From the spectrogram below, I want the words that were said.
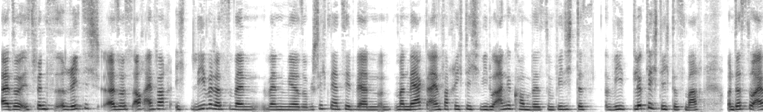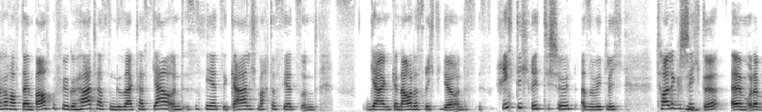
Also ich finde es richtig, also es ist auch einfach, ich liebe das, wenn, wenn mir so Geschichten erzählt werden und man merkt einfach richtig, wie du angekommen bist und wie dich das, wie glücklich dich das macht. Und dass du einfach auf dein Bauchgefühl gehört hast und gesagt hast, ja, und es ist mir jetzt egal, ich mache das jetzt und ja, genau das Richtige. Und es ist richtig, richtig schön. Also wirklich tolle Geschichte mhm. ähm, oder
